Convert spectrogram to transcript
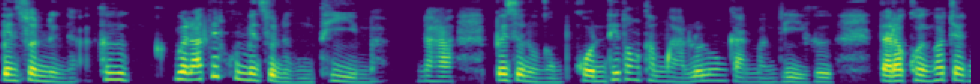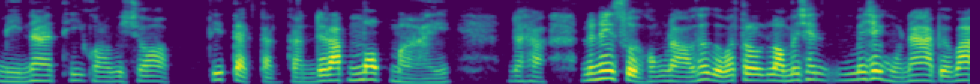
เป็นส่วนหนึ่งอะคือเวลาที่คุณเป็นส่วนหนึ่งของทีมนะคะเป็นส่วนหนึ่งของคนที่ต้องทำงานร่วมกันบางทีคือ แต่ละคนก็จะมีหน้าที่ความรับผิดชอบ ที่แตกต่างกันได้รับมอบหมายนะคะและในส่วนของเราถ้าเกิดว่าเราเราไม่ใช่ไม่ใช่หัวหน้าแปลว่า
